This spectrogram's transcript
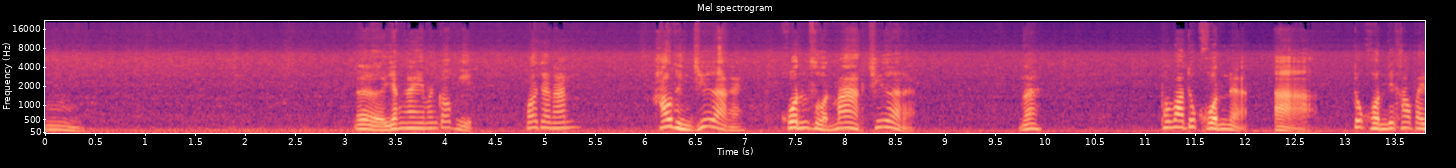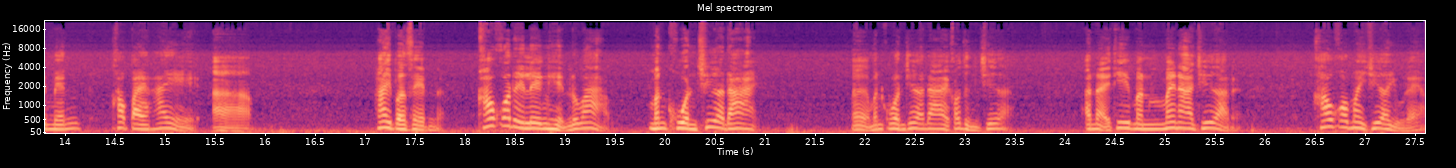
อืม เออ ยังไงมันก็ผิด เพราะฉะนั้นเขาถึงเชื่อไง คนส่วนมากเชื่อนะนะ เพราะว่าทุกคนเนี่ย อ่า ทุกคนที่เข้าไปเม้น เข้าไปให้ อ่า ให้เปอร์เซ็นต์ เขาก็ได้เล็งเห็นแล้วว่า มันควรเชื่อได้ เออ มันควรเชื่อได้เขาถึงเชื่อ อันไหนที่มันไม่น่าเชื่อเนี่ยเขาก็ไม่เชื่ออยู่แล้ว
